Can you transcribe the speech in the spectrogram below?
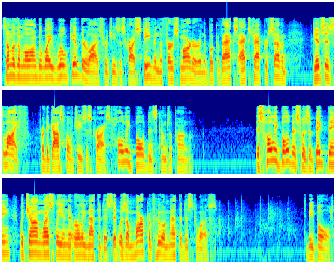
Some of them along the way will give their lives for Jesus Christ. Stephen, the first martyr in the book of Acts, Acts chapter 7, gives his life for the gospel of Jesus Christ. Holy boldness comes upon them. This holy boldness was a big thing with John Wesley and the early Methodists. It was a mark of who a Methodist was. To be bold.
